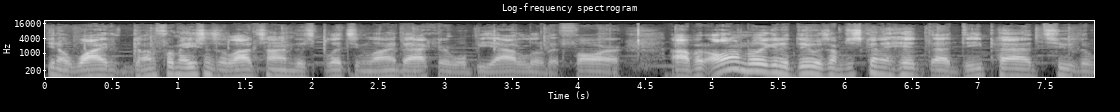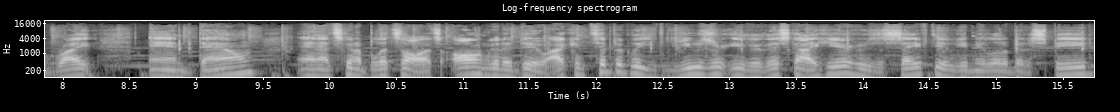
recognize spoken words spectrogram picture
you know, wide gun formations, a lot of time this blitzing linebacker will be out a little bit far. Uh, but all I'm really going to do is I'm just going to hit uh, D-pad to the right and down and that's going to blitz all. That's all I'm going to do. I can typically use either this guy here, who's a safety, will give me a little bit of speed.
